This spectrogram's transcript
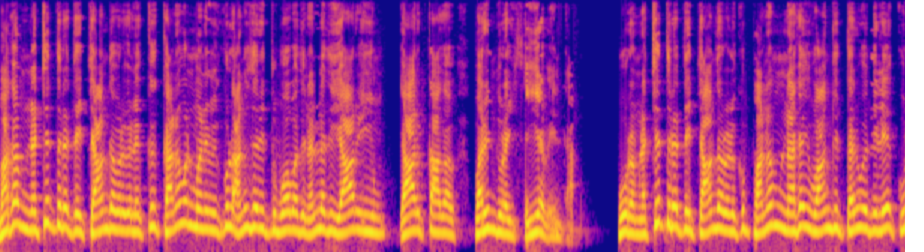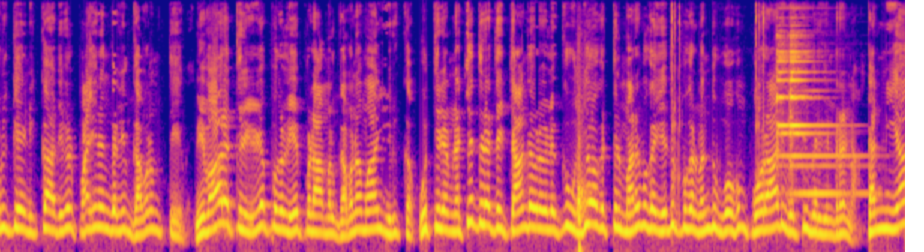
மகம் நட்சத்திரத்தை சார்ந்தவர்களுக்கு கணவன் மனைவிக்குள் அனுசரித்து போவது நல்லது. யாரையும் யாருக்காக பரிந்துரை செய்ய வேண்டாம். பூரம் நட்சத்திரத்தை சார்ந்தவர்களுக்கு பணம் நகை வாங்கி தருவதிலே குறுக்கே நிற்காதீர்கள். பயணங்களில் கவனம் தேவை. விவாரத்தில் இழப்புகள் ஏற்படாமல் கவனமாய் இருக்க. உத்திரம் நட்சத்திரத்தை சார்ந்தவர்களுக்கு உத்தியோகத்தில் மறைமுக எதிர்ப்புகள் வந்து போகும். போராடி வெற்றி பெறுகின்றன. கன்னியா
